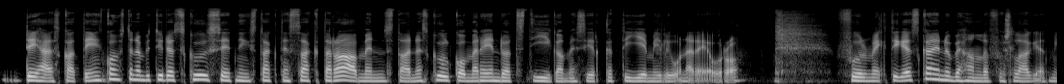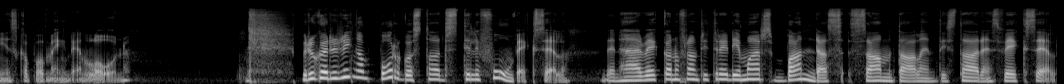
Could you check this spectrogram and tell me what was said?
De här skatteinkomsterna betyder att skuldsättningstakten saktar av men stadens skuld kommer ändå att stiga med cirka 10 miljoner euro. Fullmäktige ska ännu behandla förslaget att minska på mängden lån. Brukar du ringa Borgostads telefonväxel? Den här veckan och fram till 3 mars bandas samtalen till stadens växel.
